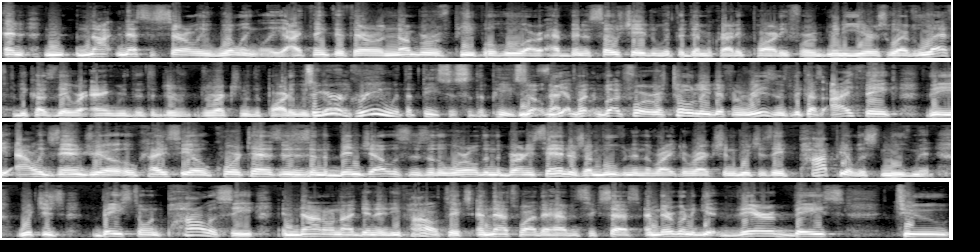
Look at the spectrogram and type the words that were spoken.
and n- not necessarily willingly. I think that there are a number of people who are, have been associated with the Democratic Party for many years who have left because they were angry that the di- direction of the party was. So you're agreeing with the thesis of the piece? No, yeah, but but for totally different reasons. Because I think the Alexandria Ocasio Cortezes and the Ben Jealouses of the world and the Bernie Sanders are moving in the right direction, which is a populist movement, which is based on policy and not on identity politics, and that's why they they're having success, and they're going to get their base to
